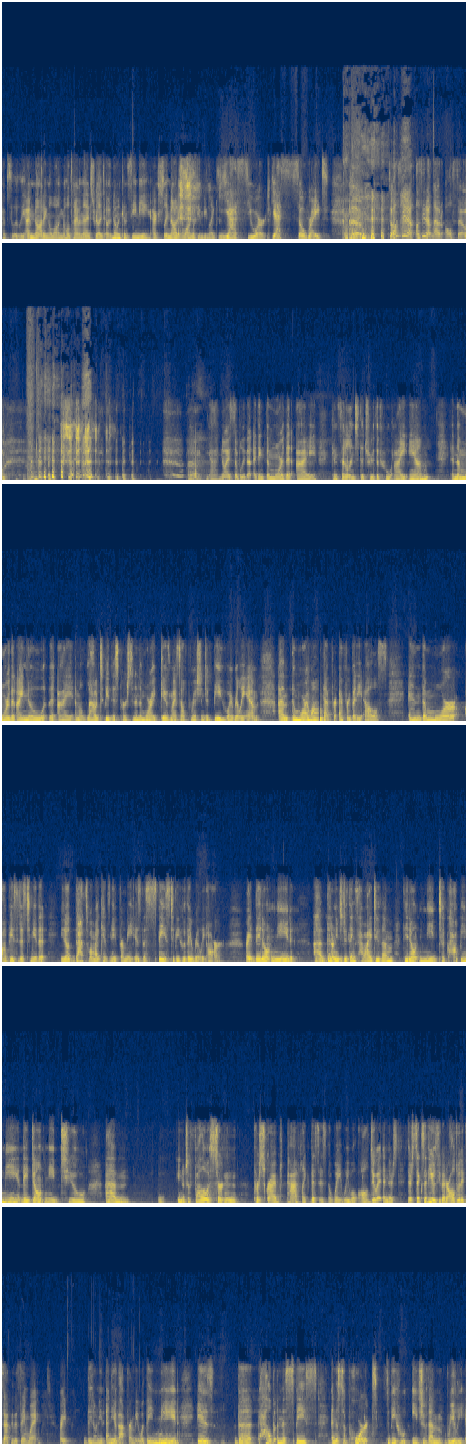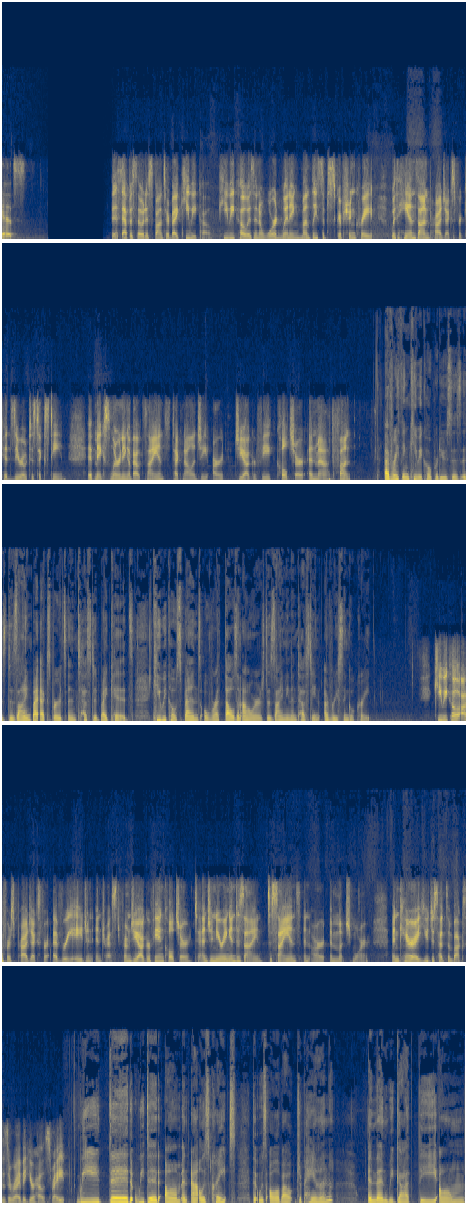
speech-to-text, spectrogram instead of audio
Absolutely. I'm nodding along the whole time. And then I just realized, oh, no one can see me actually nodding along with you and being like, yes, you are. Yes, so right. Um, so I'll say it out, I'll say it out loud also. um, yeah, no, I so believe that. I think the more that I can settle into the truth of who I am, and the more that I know that I am allowed to be this person, and the more I give myself permission to be who I really am, um, the more I want that for everybody else. And the more obvious it is to me that, you know, that's what my kids need from me is the space to be who they really are, right? They don't need. Um, they don't need to do things how I do them. They don't need to copy me. They don't need to, um, you know, to follow a certain prescribed path. Like this is the way we will all do it. And there's there's six of you, so you better all do it exactly the same way, right? They don't need any of that from me. What they need is the help and the space and the support to be who each of them really is. This episode is sponsored by KiwiCo. KiwiCo is an award winning monthly subscription crate with hands on projects for kids 0 to 16. It makes learning about science, technology, art, geography, culture, and math fun. Everything KiwiCo produces is designed by experts and tested by kids. KiwiCo spends over a thousand hours designing and testing every single crate. KiwiCo offers projects for every age and interest, from geography and culture to engineering and design to science and art and much more. And Kara, you just had some boxes arrive at your house, right? We did we did um, an atlas crate that was all about Japan, and then we got the um,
